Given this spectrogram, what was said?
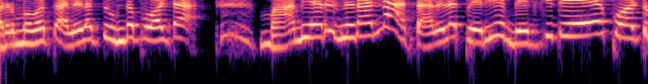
மருமவ தலையில துண்ட போட்டா. மாமியார் என்னடா தலையில பெரிய பெட்ஷீட்டே போட்டு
